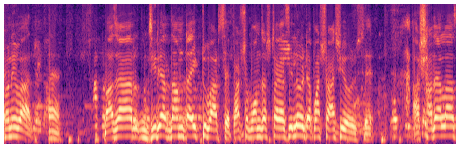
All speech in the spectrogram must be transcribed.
শনিবার। হ্যাঁ। বাজার জিরার দামটা একটু বাড়ছে পাঁচশো পঞ্চাশ টাকা ছিল ওটা পাঁচশো আশি হয়েছে। আর সাদা লাস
